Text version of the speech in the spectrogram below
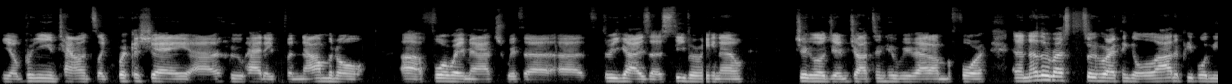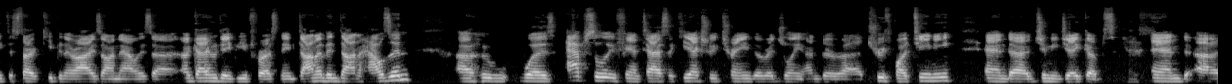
you know, bringing in talents like Ricochet, uh, who had a phenomenal uh, four-way match with uh, uh, three guys: uh, Steve Areno, Gigolo Jim Johnson, who we've had on before, and another wrestler who I think a lot of people need to start keeping their eyes on now is uh, a guy who debuted for us named Donovan Danhausen, uh, who was absolutely fantastic. He actually trained originally under uh, Truth Martini and uh, Jimmy Jacobs, and uh,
